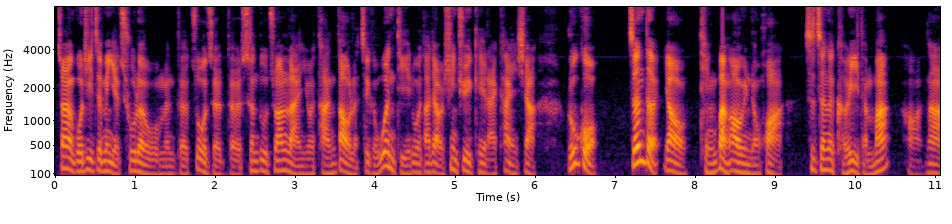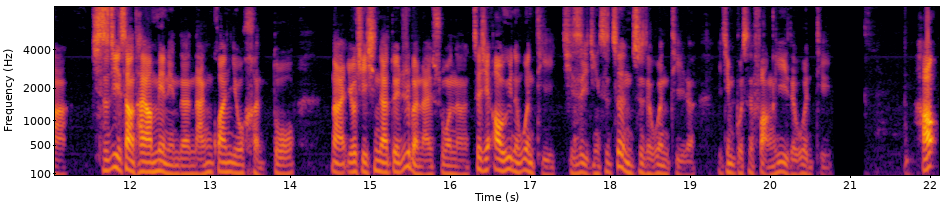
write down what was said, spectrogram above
转角国际这边也出了我们的作者的深度专栏，有谈到了这个问题。如果大家有兴趣，可以来看一下。如果真的要停办奥运的话，是真的可以的吗？好，那实际上他要面临的难关有很多。那尤其现在对日本来说呢，这些奥运的问题其实已经是政治的问题了，已经不是防疫的问题。好，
